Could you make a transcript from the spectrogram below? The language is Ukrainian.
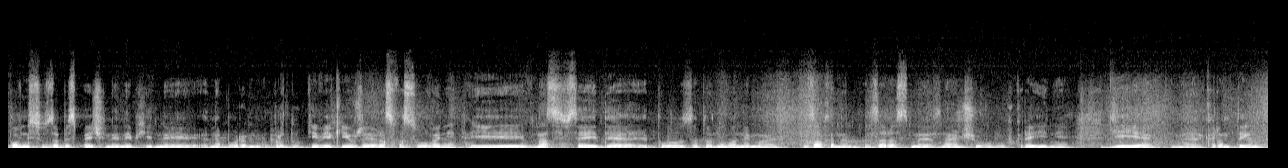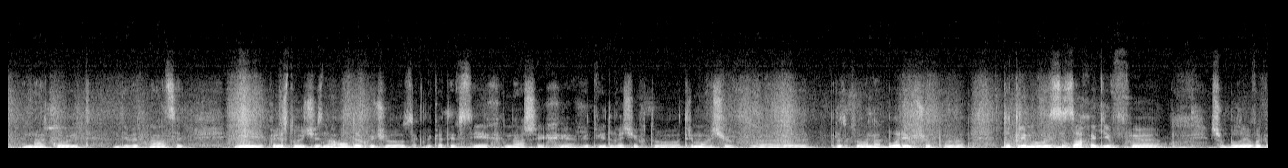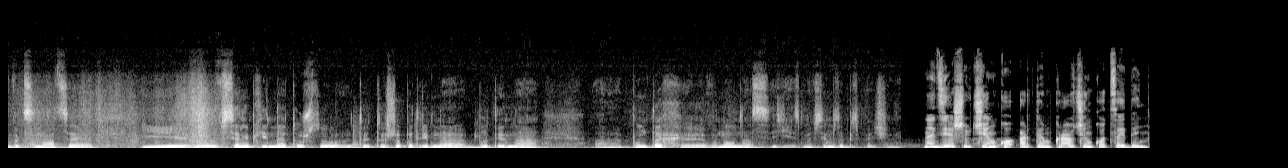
повністю забезпечений необхідним набором продуктів, які вже розфасовані. І в нас все йде по запланованим заходам. Зараз ми знаємо, що в країні діє е, карантин на COVID-19. І користуючись нагодою, хочу закликати всіх наших відвідувачів, хто отримувачів е, продуктових наборів, щоб е, дотримувалися заходів, щоб була вакцинація. І е, все необхідне, то, що, то, що потрібно бути на е, пунктах, е, воно у нас є. Ми всім забезпечені. Надія Шевченко, Артем Кравченко. Цей день.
